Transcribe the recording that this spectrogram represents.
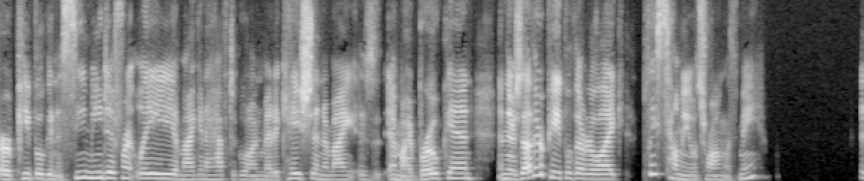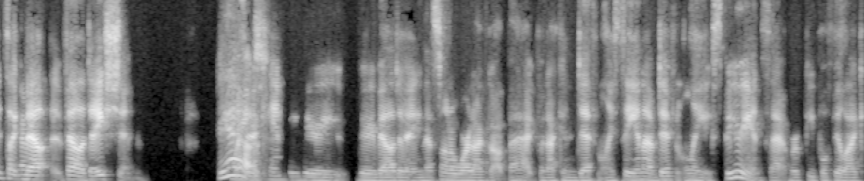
Are people going to see me differently? Am I going to have to go on medication? Am I is am I broken? And there's other people that are like, please tell me what's wrong with me. It's like val- validation. Like, Yeah, it can be very, very validating. That's not a word I got back, but I can definitely see, and I've definitely experienced that where people feel like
